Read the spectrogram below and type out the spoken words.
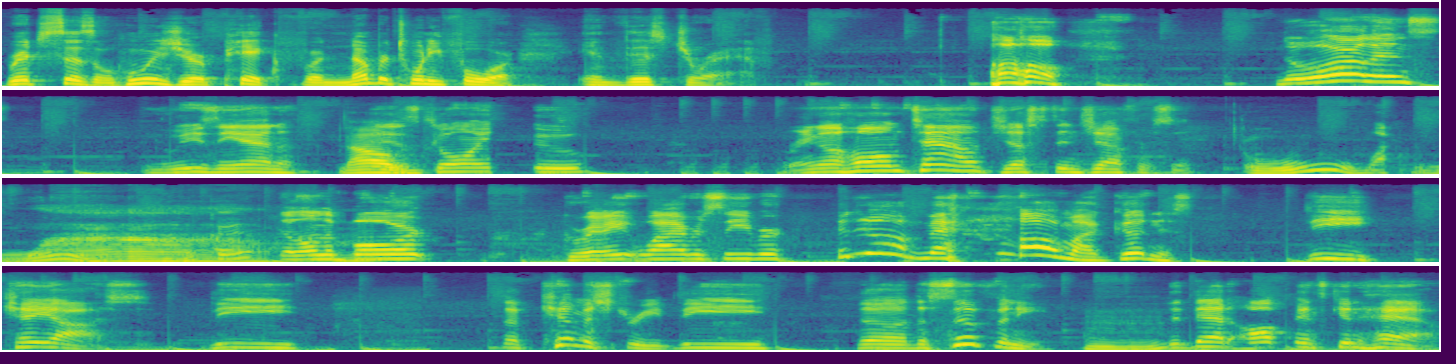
Rich Sizzle, who is your pick for number 24 in this draft? Oh, New Orleans, Louisiana no. is going to bring a hometown, Justin Jefferson. Ooh. Wow. wow. Okay. Still on the board. Great wide receiver. Can you imagine? Oh my goodness. The chaos, the the chemistry, the the the symphony mm-hmm. that that offense can have.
